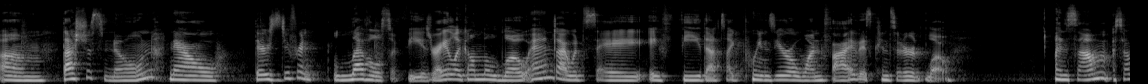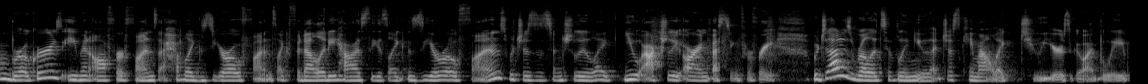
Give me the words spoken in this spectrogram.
um that's just known. Now, there's different levels of fees, right? Like on the low end, I would say a fee that's like 0.015 is considered low and some some brokers even offer funds that have like zero funds. Like fidelity has these like zero funds which is essentially like you actually are investing for free which that is relatively new. That just came out like two years ago i believe.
